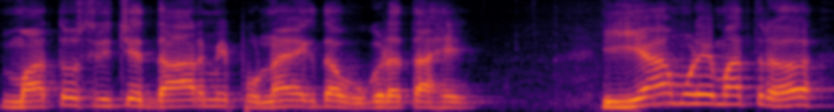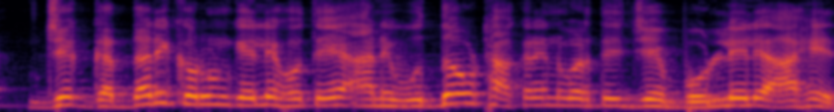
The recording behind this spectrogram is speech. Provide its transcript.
मातोश्रीचे दार मी पुन्हा एकदा उघडत आहे. यामुळे मात्र जे गद्दारी करून गेले होते आणि उद्धव ठाकरेंवरती जे बोललेले आहेत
